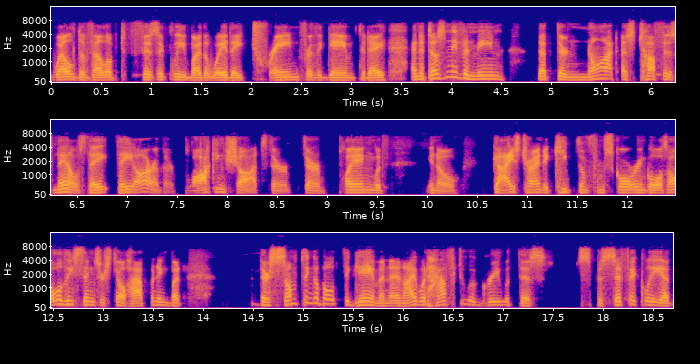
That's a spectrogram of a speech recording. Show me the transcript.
well developed physically by the way they train for the game today. And it doesn't even mean that they're not as tough as nails. They they are. They're blocking shots. They're they're playing with you know guys trying to keep them from scoring goals. All of these things are still happening, but there's something about the game, and, and I would have to agree with this specifically at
